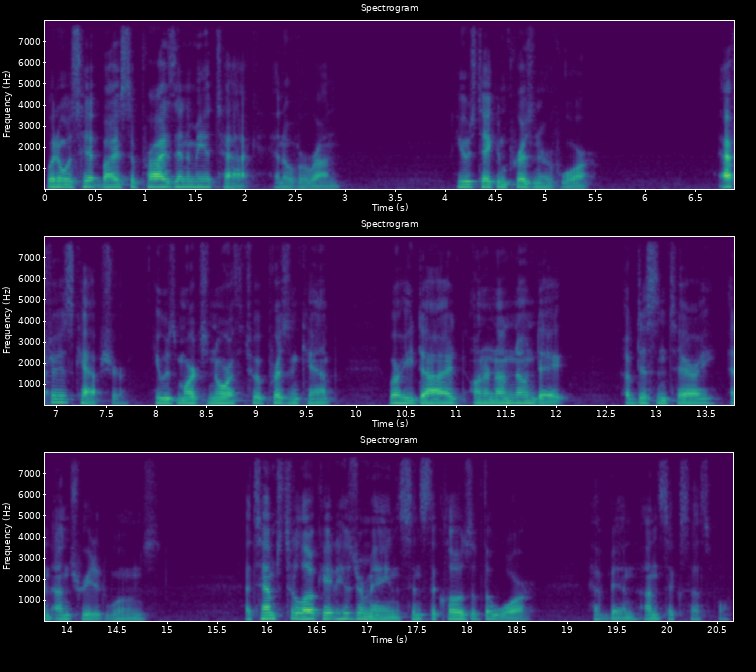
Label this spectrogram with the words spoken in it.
when it was hit by a surprise enemy attack and overrun. He was taken prisoner of war. After his capture, he was marched north to a prison camp where he died on an unknown date of dysentery and untreated wounds. Attempts to locate his remains since the close of the war have been unsuccessful.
